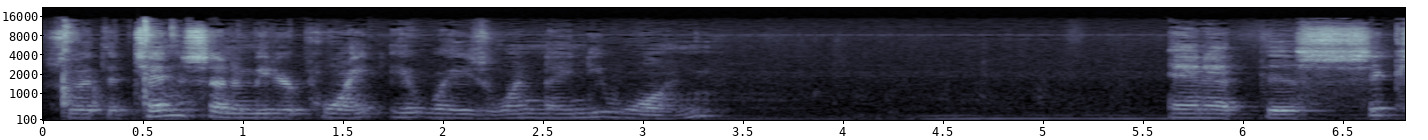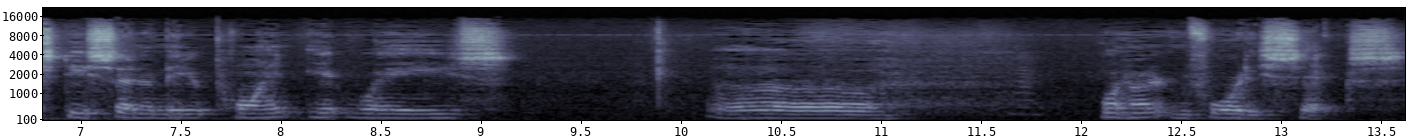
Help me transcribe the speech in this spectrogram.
So at the 10 centimeter point, it weighs 191. And at the 60 centimeter point, it weighs uh, 146.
